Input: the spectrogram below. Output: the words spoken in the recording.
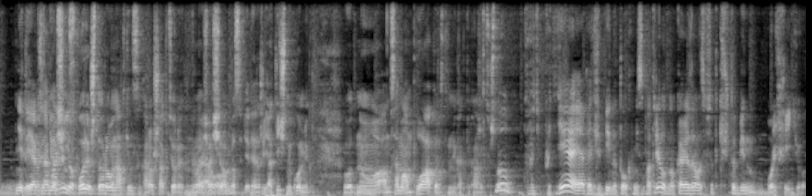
Нет, я, кстати, не доктор. спорю, что Роуэн Аткинсон хороший актер. Это Да, вообще, он- вопрос. Это отличный комик. Вот, но ам- сама амплуа просто мне как-то кажется, что... Ну, я, я, опять же, Бина толком не смотрел, но казалось все-таки, что Бин больше идет.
